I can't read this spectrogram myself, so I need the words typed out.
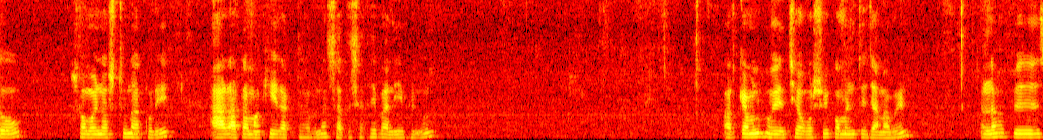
তো সময় নষ্ট না করে আর আটা মাখিয়ে রাখতে হবে না, সাথে সাথে বানিয়ে ফেলুন। আর কেমন হয়েছে অবশ্যই কমেন্টে জানাবেন। আল্লাহ হাফেজ।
